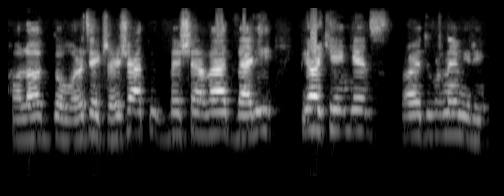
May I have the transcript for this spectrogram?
حالا دوباره تکراری شاید بشود ولی بیار که انگلز راه دور نمیریم.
